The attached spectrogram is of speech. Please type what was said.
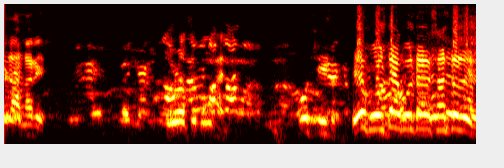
राहणार. हे बोलताय बोलताय रे.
